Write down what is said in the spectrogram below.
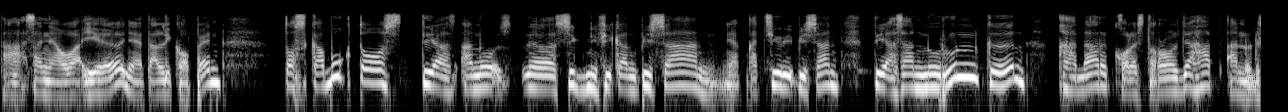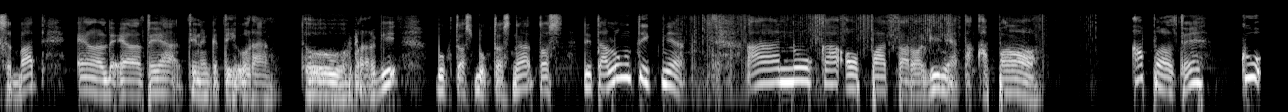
Tah sanyawa ieu nyaeta likopen. Tos kabuktos tias anu e, signifikan pisan ya kaciri pisan tiasa nurunkeun kadar kolesterol jahat anu disebat LDL teh tina getih urang. Tuh pergi buktos buktosna tos ditalungtiknya anu kaopat parogi nyaeta apel. Apel teh ku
